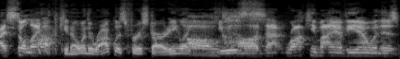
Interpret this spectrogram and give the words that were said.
I still like. Rock. You know, when The Rock was first starting, like oh he was, god, that Rocky Maivia with his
